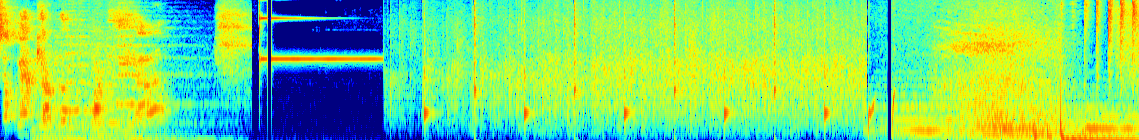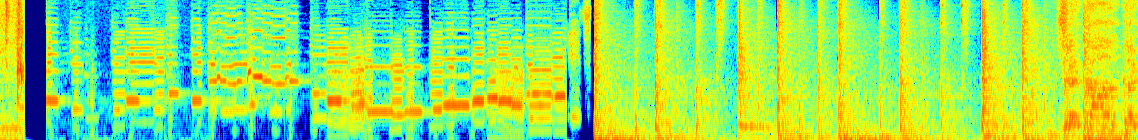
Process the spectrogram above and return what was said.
sợ làm kiểu được quả gì hả? जटा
